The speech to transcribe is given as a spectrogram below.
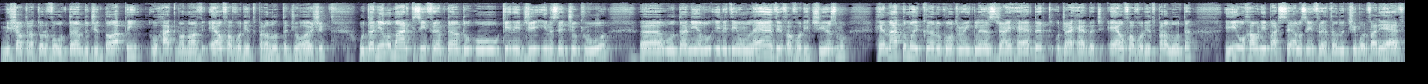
Michel Trator voltando de doping. O Rakhmonov é o favorito para a luta de hoje. O Danilo Marques enfrentando o Kennedy Inzechukwu. Uh, o Danilo ele tem um leve favoritismo. Renato Moicano contra o inglês Jai Herbert. O Jai Herbert é o favorito para a luta. E o Raoni Barcelos enfrentando o Timur Valiev.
